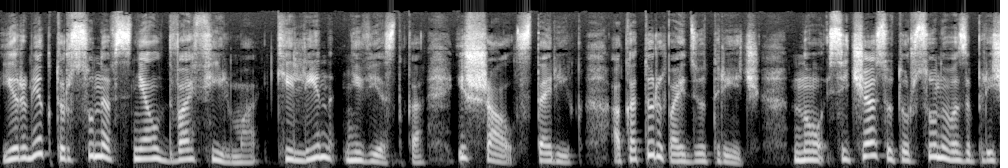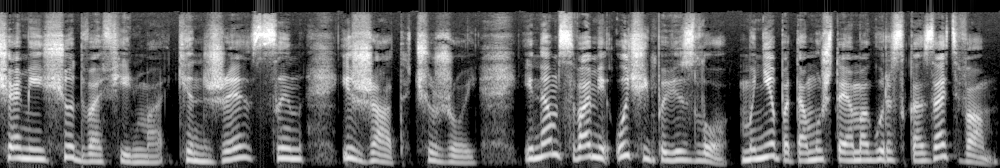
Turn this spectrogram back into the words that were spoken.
Ермек Турсунов снял два фильма «Келин. Невестка» и «Шал. Старик», о которых пойдет речь. Но сейчас у Турсунова за плечами еще два фильма «Кенже. Сын» и «Жад. Чужой». И нам с вами очень повезло. Мне, потому что я могу рассказать вам,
